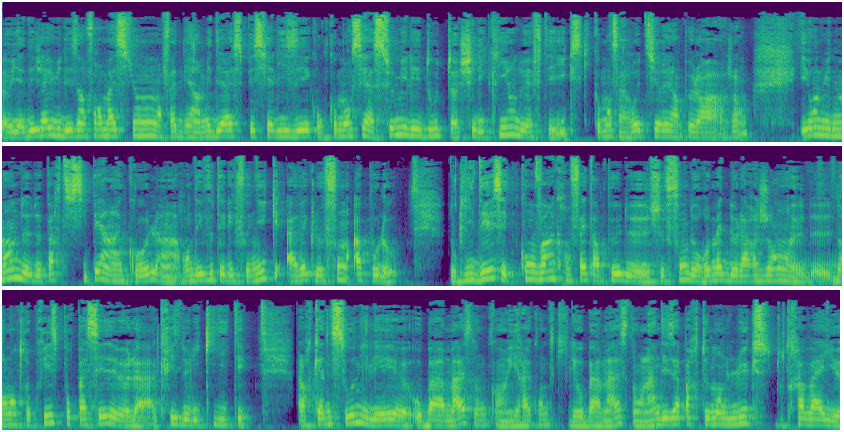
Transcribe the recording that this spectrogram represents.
Il y a déjà eu des informations, en fait, bien un média spécialisé qui ont commencé à semer les doutes chez les clients de FTX, qui commencent à retirer un peu leur argent, et on lui demande de participer à un call, un rendez-vous téléphonique avec le fonds Apollo. Donc l'idée, c'est de convaincre en fait un peu de ce fonds de remettre de l'argent euh, dans l'entreprise pour passer euh, la crise de liquidité. Alors Canson, il est euh, aux Bahamas, donc il raconte qu'il est aux Bahamas, dans l'un des appartements de luxe d'où travaille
